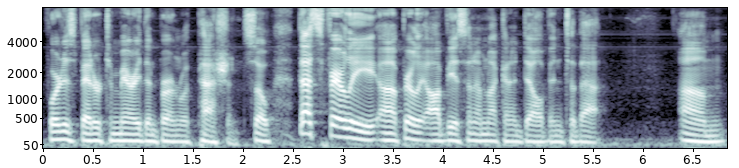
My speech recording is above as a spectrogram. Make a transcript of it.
for it is better to marry than burn with passion. So that's fairly, uh, fairly obvious, and I'm not going to delve into that. Um,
